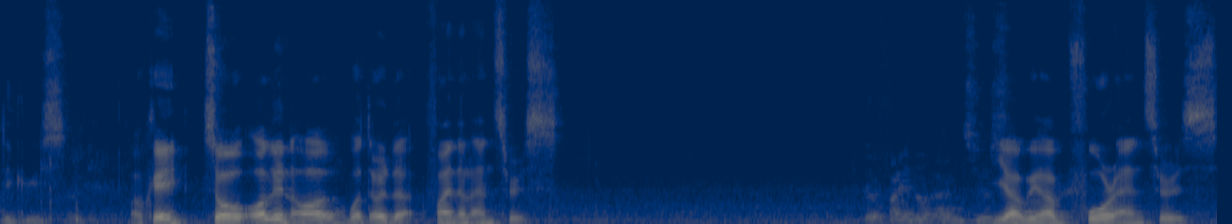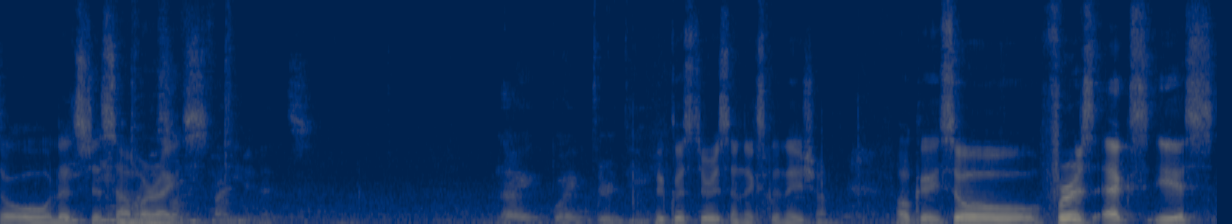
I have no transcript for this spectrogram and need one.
degrees. Okay, so all in all, what are the final answers? The final answers. Yeah, we have four answers, so let's just summarize 9.30. because there is an explanation. Okay, so first x is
